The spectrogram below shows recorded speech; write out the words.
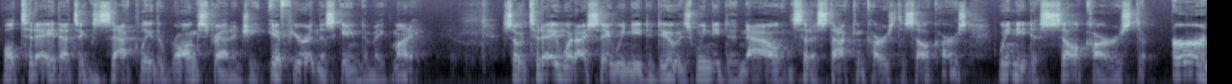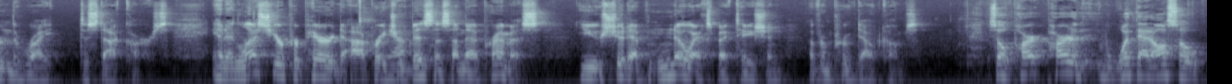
Well, today that's exactly the wrong strategy if you're in this game to make money. So today what I say we need to do is we need to now instead of stocking cars to sell cars, we need to sell cars to earn the right to stock cars. And unless you're prepared to operate yeah. your business on that premise, you should have no expectation of improved outcomes. So part part of what that also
